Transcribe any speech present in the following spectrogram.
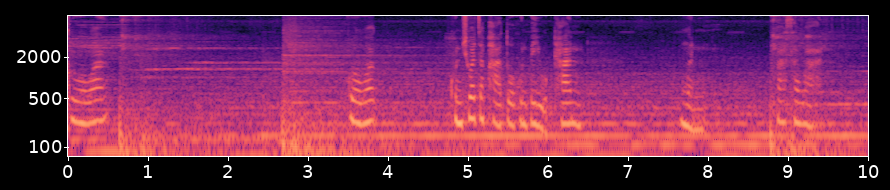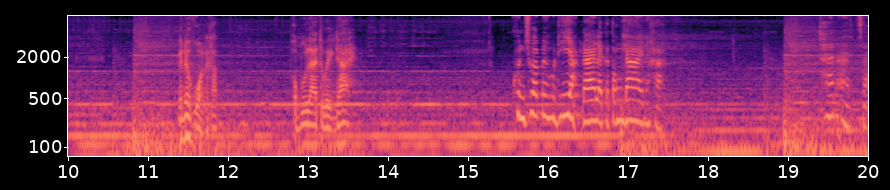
กลัวว่า กลัวว่า คุณช่วยจะพาตัวคุณไปอยู่กับท่าน เหมือนป้าสวาดไม่ต้องห่วงนะครับ ผมดูแลตัวเองได้ คุณชวดเป็นคนที่อยากได้อะไรก็ต้องได้นะคะ ท่านอาจจะ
